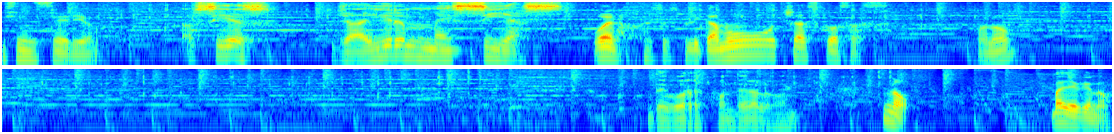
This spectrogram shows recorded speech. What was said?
Es en serio. así es. Jair Mesías. Bueno, eso explica muchas cosas. ¿O no? Debo responder algo, ¿no? No. Vaya que no,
